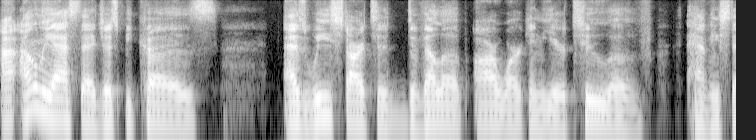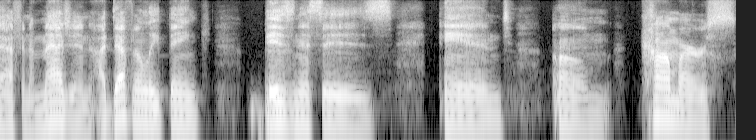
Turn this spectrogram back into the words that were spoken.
I only ask that just because as we start to develop our work in year two of having staff and imagine, I definitely think businesses and um, commerce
